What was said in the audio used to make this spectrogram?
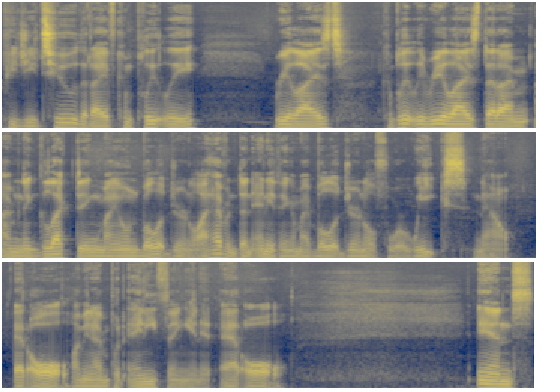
RPG 2 that I have completely realized completely realized that I'm I'm neglecting my own bullet journal. I haven't done anything in my bullet journal for weeks now at all. I mean, I haven't put anything in it at all. And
